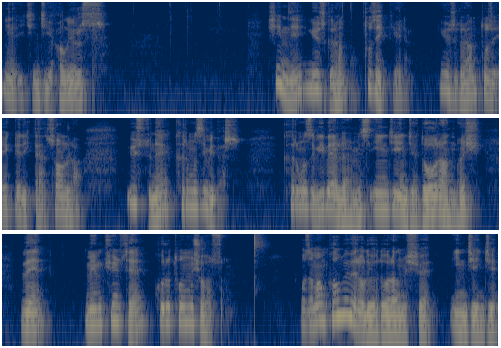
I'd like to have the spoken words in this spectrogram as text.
Yine ikinciyi alıyoruz. Şimdi 100 gram tuz ekleyelim. 100 gram tuzu ekledikten sonra üstüne kırmızı biber. Kırmızı biberlerimiz ince ince doğranmış ve mümkünse kurutulmuş olsun. O zaman pul biber oluyor doğranmış ve ince ince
